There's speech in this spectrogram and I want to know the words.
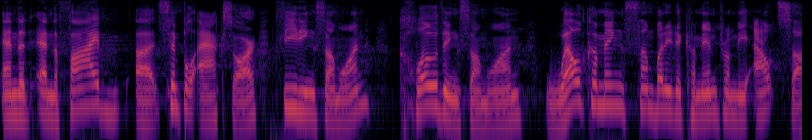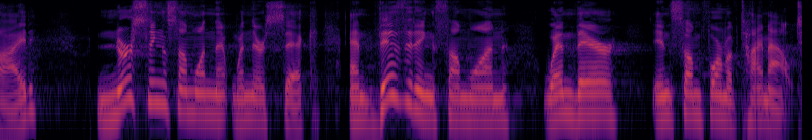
And the, and the five uh, simple acts are feeding someone, clothing someone, welcoming somebody to come in from the outside, nursing someone when they're sick, and visiting someone when they're in some form of timeout.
